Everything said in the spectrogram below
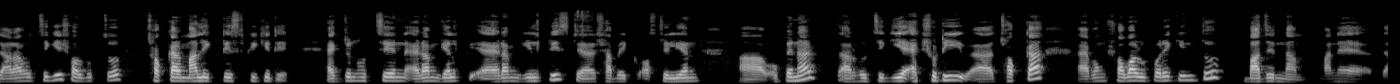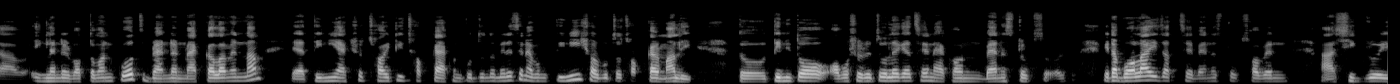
যারা হচ্ছে গিয়ে সর্বোচ্চ ছক্কার মালিক টেস্ট ক্রিকেটে একজন হচ্ছেন অ্যাডাম গেল, অ্যাডাম গিলক্রিস্ট সাবেক অস্ট্রেলিয়ান ওপেনার তার হচ্ছে গিয়ে একশোটি ছক্কা, এবং সবার উপরে কিন্তু বাজের নাম। মানে ইংল্যান্ডের বর্তমান কোচ ব্র্যান্ডন ম্যাককালামের নাম। তিনি একশো ছয়টি ছক্কা এখন পর্যন্ত মেরেছেন এবং তিনিই সর্বোচ্চ ছক্কার মালিক। তো তিনি তো অবসরে চলে গেছেন, এখন ব্যানস্টোকস এটা বলাই যাচ্ছে ব্যানস্টোকস হবেন শীঘ্রই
